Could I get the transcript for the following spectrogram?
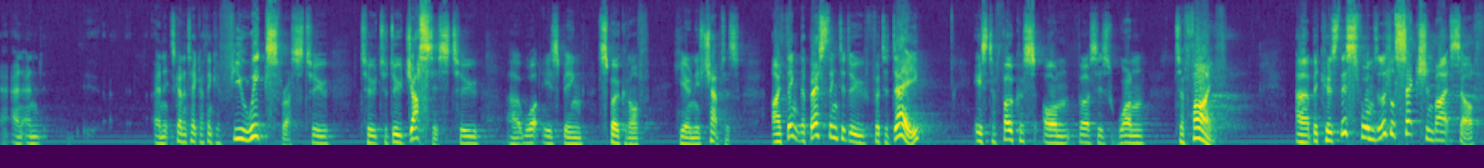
and, and, and it's going to take, I think, a few weeks for us to, to, to do justice to uh, what is being spoken of here in these chapters. I think the best thing to do for today is to focus on verses 1 to 5. Uh, because this forms a little section by itself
